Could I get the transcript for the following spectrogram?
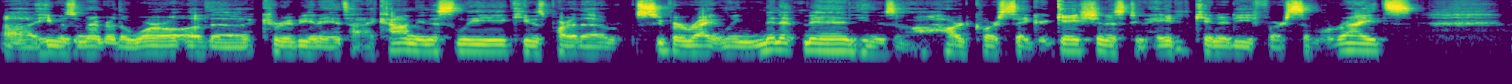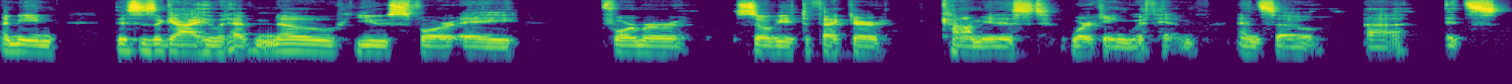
Uh, he was a member of the world of the Caribbean Anti-Communist League. He was part of the super right-wing Minutemen. He was a hardcore segregationist who hated Kennedy for civil rights. I mean, this is a guy who would have no use for a former Soviet defector communist working with him. And so uh, it's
